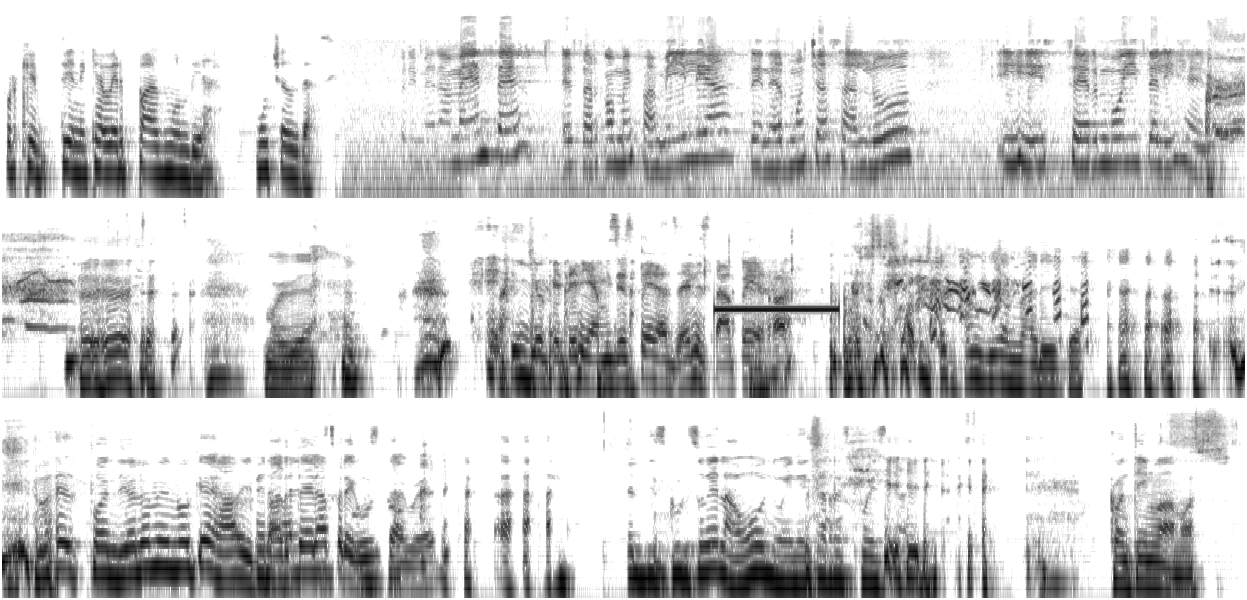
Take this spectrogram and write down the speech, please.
porque tiene que haber paz mundial. Muchas gracias. Primeramente, estar con mi familia, tener mucha salud y ser muy inteligente. Muy bien. Y yo que tenía mis esperanzas en esta perra. Yo también, marica. Respondió lo mismo que Javi, Pero parte de la discurso. pregunta, güey. El discurso de la ONU en esa respuesta. Continuamos.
